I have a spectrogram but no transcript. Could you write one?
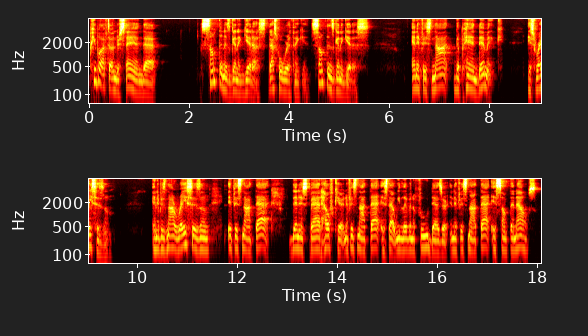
people have to understand that something is going to get us. That's what we're thinking. Something's going to get us. And if it's not the pandemic, it's racism. And if it's not racism, if it's not that, then it's bad healthcare. And if it's not that, it's that we live in a food desert. And if it's not that, it's something else.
